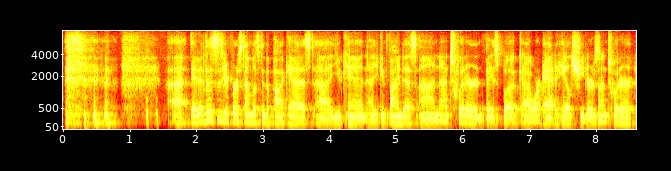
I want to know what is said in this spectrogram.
uh, and if this is your first time listening to the podcast, uh, you can uh, you can find us on uh, Twitter and Facebook. Uh, we're at Hail Cheaters on Twitter.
